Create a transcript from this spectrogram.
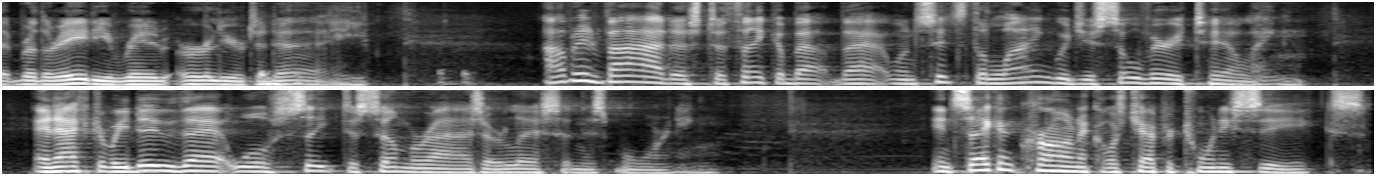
that Brother Eddie read earlier today. I would invite us to think about that one since the language is so very telling. And after we do that, we'll seek to summarize our lesson this morning. In 2 Chronicles chapter 26,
